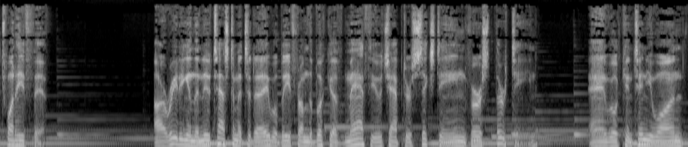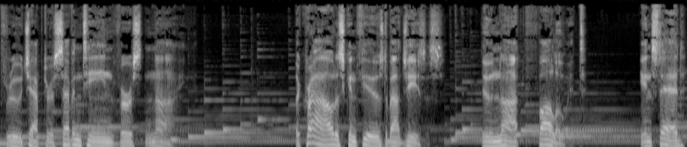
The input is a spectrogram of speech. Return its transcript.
25th. Our reading in the New Testament today will be from the book of Matthew, chapter 16, verse 13, and we'll continue on through chapter 17, verse 9. The crowd is confused about Jesus. Do not follow it. Instead,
